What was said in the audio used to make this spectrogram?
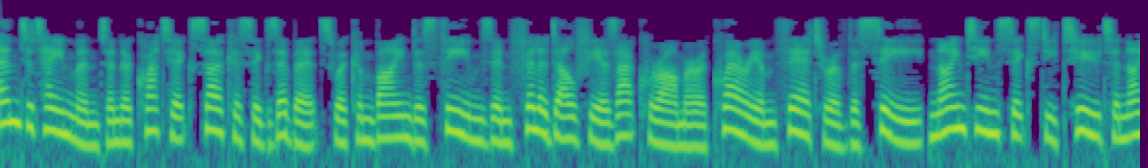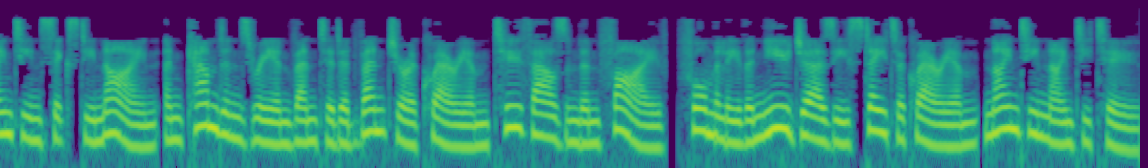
Entertainment and aquatic circus exhibits were combined as themes in Philadelphia's Aquarama Aquarium Theater of the Sea 1962-1969 and Camden's reinvented Adventure Aquarium 2005, formerly the New Jersey State Aquarium 1992.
